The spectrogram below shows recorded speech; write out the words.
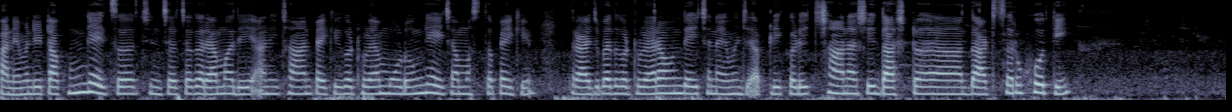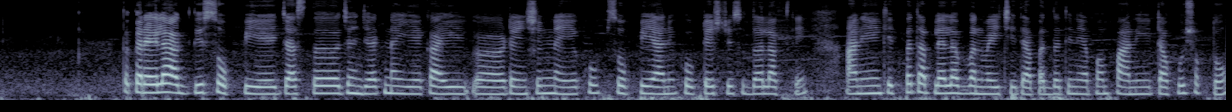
पाण्यामध्ये टाकून घ्यायचं चिंचाच्या गऱ्यामध्ये आणि छानपैकी गठोळ्या मोडून घ्यायच्या मस्तपैकी. तर अजिबात गठोळ्या राहून द्यायच्या नाही म्हणजे आपली कढी छान अशी दाष्ट दाटसर होती. तर करायला अगदी सोपी आहे. जास्त झंझट नाही आहे काही टेन्शन नाही आहे. खूप सोपी आहे आणि खूप टेस्टीसुद्धा लागते. आणि कितपत आपल्याला बनवायची त्या पद्धतीने आपण पाणी टाकू शकतो.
